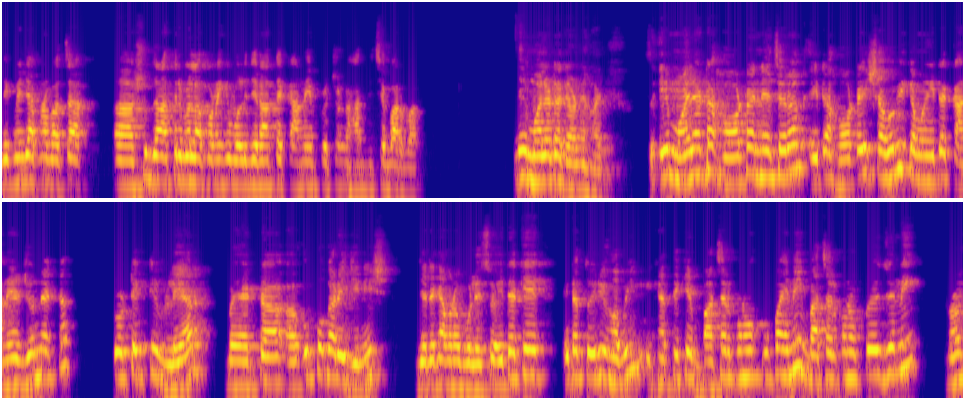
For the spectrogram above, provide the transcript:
দেখবেন যে আপনার বাচ্চা শুধু রাতের বেলা অনেকে বলে যে রাতে কানে প্রচণ্ড হাত দিচ্ছে বারবার। এই ময়লাটার কারণে হয়। তো এই ময়লাটা হওয়াটা ন্যাচারাল এটা হওয়াটাই স্বাভাবিক এবং এটা কানের জন্য একটা প্রোটেক্টিভ লেয়ার বা একটা উপকারী জিনিস যেটাকে আমরা বলি। সো এটাকে, এটা তৈরি হবেই। এখান থেকে বাঁচার কোনো উপায় নেই, বাঁচার কোনো প্রয়োজন নেই বরং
